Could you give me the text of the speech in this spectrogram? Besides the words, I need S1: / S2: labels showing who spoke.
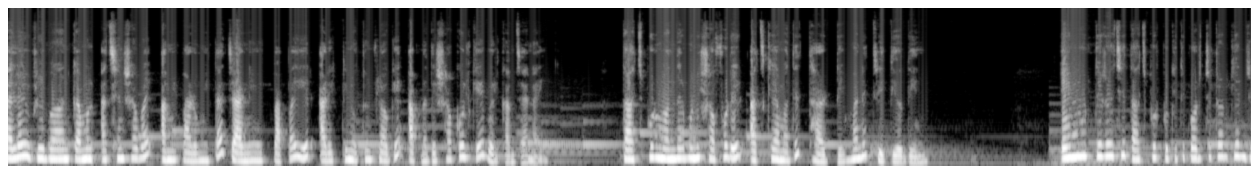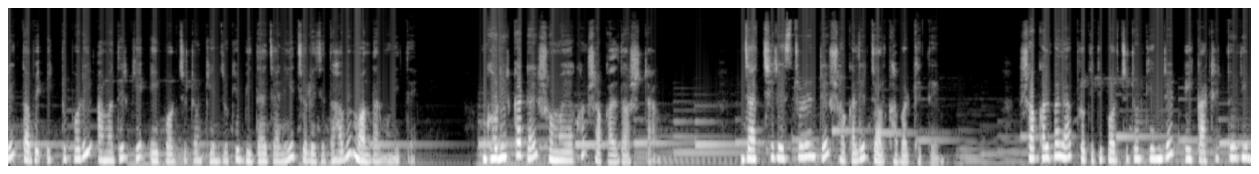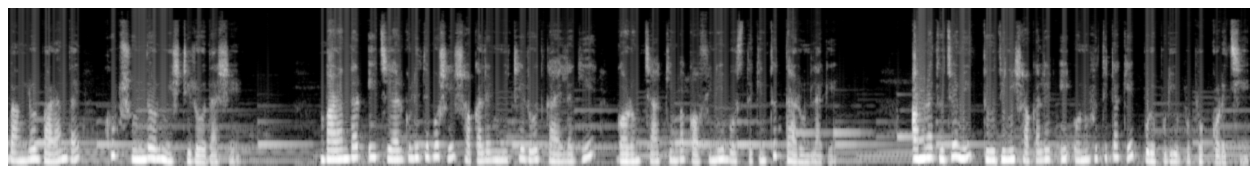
S1: Hello everyone কেমন আছেন সবাই? আমি পারমিতা জার্নি উইথ পাপাইয়ের আরেকটি নতুন ব্লগে আপনাদের সকলকে ওয়েলকাম জানাই। তাজপুর মন্দারমণি সফরের আজকে আমাদের থার্ড ডে মানে তৃতীয় দিন। এই মুহূর্তে রয়েছে তাজপুর প্রকৃতি পর্যটন কেন্দ্রে, তবে একটু পরেই আমাদেরকে এই পর্যটন কেন্দ্রকে বিদায় জানিয়ে চলে যেতে হবে মন্দারমণিতে। ঘড়ির কাটায় সময় এখন সকাল দশটা। যাচ্ছি রেস্টুরেন্টে সকালের জলখাবার খেতে। সকালবেলা প্রকৃতি পর্যটন কেন্দ্রের এই কাঠের তৈরি বাংলোর বারান্দায় খুব সুন্দর মিষ্টি রোদ আসে। বারান্দার এই চেয়ারগুলিতে বসে সকালের মিঠে রোদ গায়ে লাগিয়ে গরম চা কিংবা কফি নিয়ে বসতে কিন্তু দারুণ লাগে। আমরা দুজনেই দুদিনই সকালের এই অনুভূতিটাকে পুরোপুরি উপভোগ করেছি।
